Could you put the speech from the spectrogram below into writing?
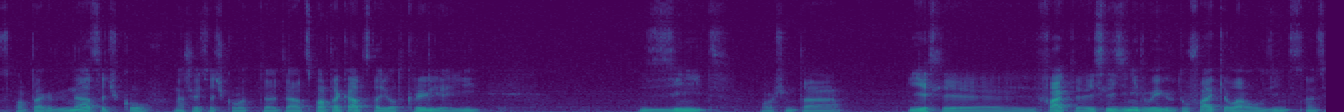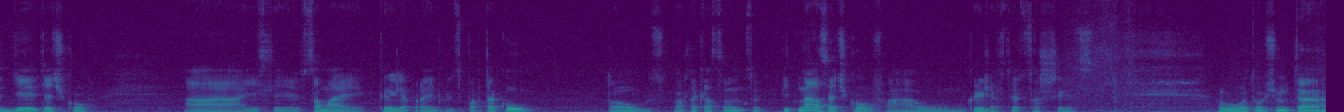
Спартака 12 очков, на 6 очков. От, от Спартака отстает Крылья и Зенит. В общем-то, если факел, если Зенит выиграет у факела, у Зенита становится 9 очков. А если в Самаре крылья проигрывают Спартаку, то у Спартака становится 15 очков, а у крылья остается 6. Вот, в общем-то,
